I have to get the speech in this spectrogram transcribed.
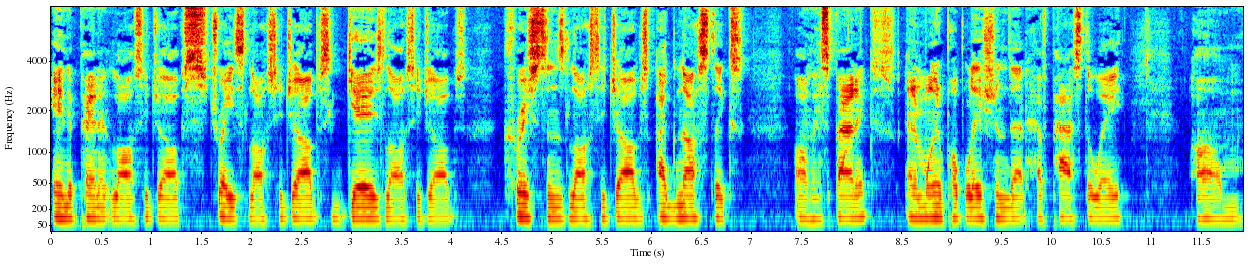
independent lost their jobs, straights lost their jobs, gays lost their jobs, Christians lost their jobs, agnostics, um, Hispanics, and among the population that have passed away, um,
